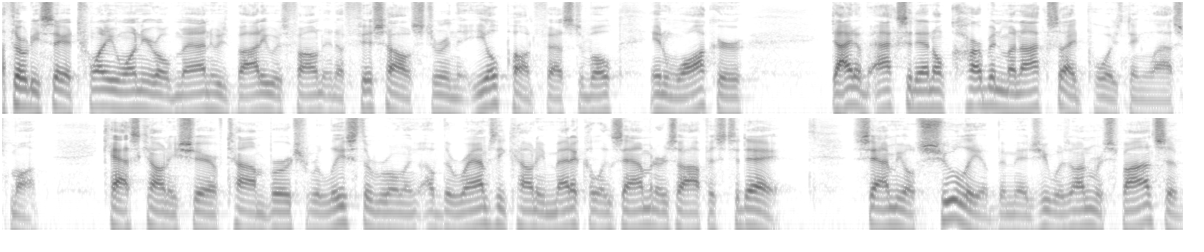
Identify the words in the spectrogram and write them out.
Authorities say a 21-year-old man whose body was found in a fish house during the Eelpout Festival in Walker died of accidental carbon monoxide poisoning last month. Cass County Sheriff Tom Burch released the ruling of the Ramsey County Medical Examiner's Office today. Samuel Shuley of Bemidji was unresponsive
